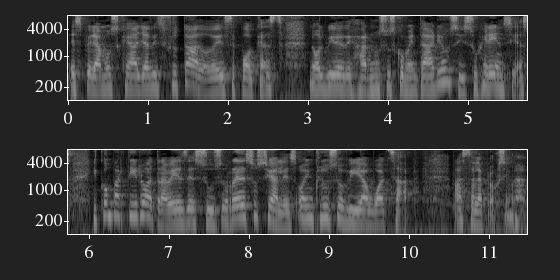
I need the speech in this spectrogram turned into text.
Esperamos que haya disfrutado de este podcast. No olvide dejarnos sus comentarios y sugerencias y compartirlo a través de sus redes sociales o incluso vía WhatsApp. Hasta la próxima.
